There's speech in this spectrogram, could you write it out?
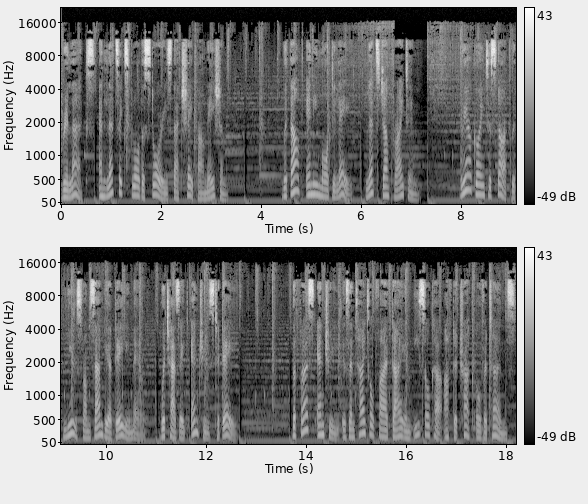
relax, and let's explore the stories that shape our nation. Without any more delay, let's jump right in. We are going to start with news from Zambia Daily Mail, which has eight entries today. The first entry is entitled Five Die in Isoka After Truck Overturns.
